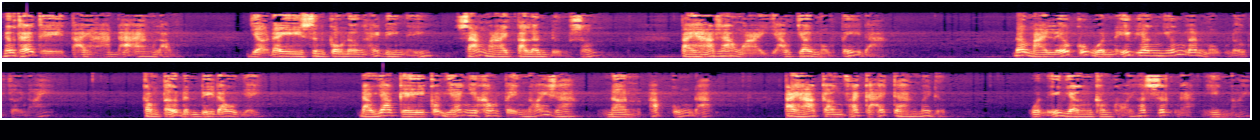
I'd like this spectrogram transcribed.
nếu thế thì tại hạ đã an lòng. Giờ đây xin cô nương hãy đi nghỉ, sáng mai ta lên đường sớm. Tài hạ ra ngoài dạo chơi một tí đã. Đôi mày liễu của Quỳnh Ý Dân nhướng lên một lượt rồi nói. Công tử định đi đâu vậy? Đào Gia Kỳ có vẻ như không tiện nói ra, nên ấp úng đáp. Tài hạ cần phải cải trang mới được. Quỳnh Ý Dân không khỏi hết sức ngạc nhiên nói.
